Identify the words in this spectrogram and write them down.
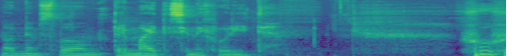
Ну, одним словом, тримайтеся, не хворійте. Фух.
